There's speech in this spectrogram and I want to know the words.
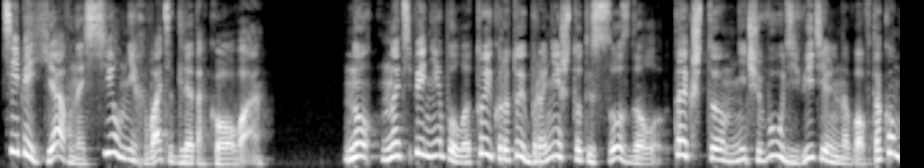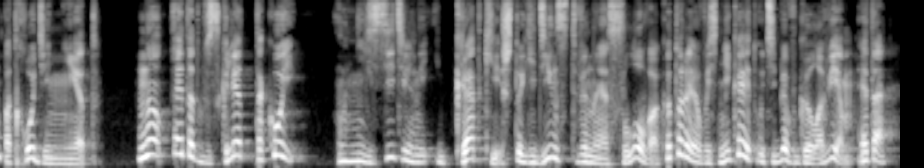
«Тебе явно сил не хватит для такого». Ну, на тебе не было той крутой брони, что ты создал, так что ничего удивительного в таком подходе нет. Но этот взгляд такой унизительный и гадкий, что единственное слово, которое возникает у тебя в голове, это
